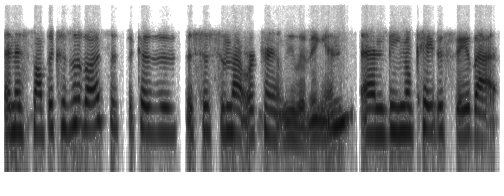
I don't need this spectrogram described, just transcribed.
And it's not because of us, it's because of the system that we're currently living in, and being okay to say that.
